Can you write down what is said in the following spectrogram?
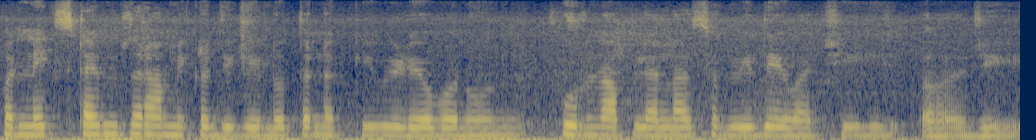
पण नेक्स्ट टाईम जर आम्ही कधी गेलो तर नक्की व्हिडिओ बनवून पूर्ण आपल्याला सगळी देवाची ही जी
